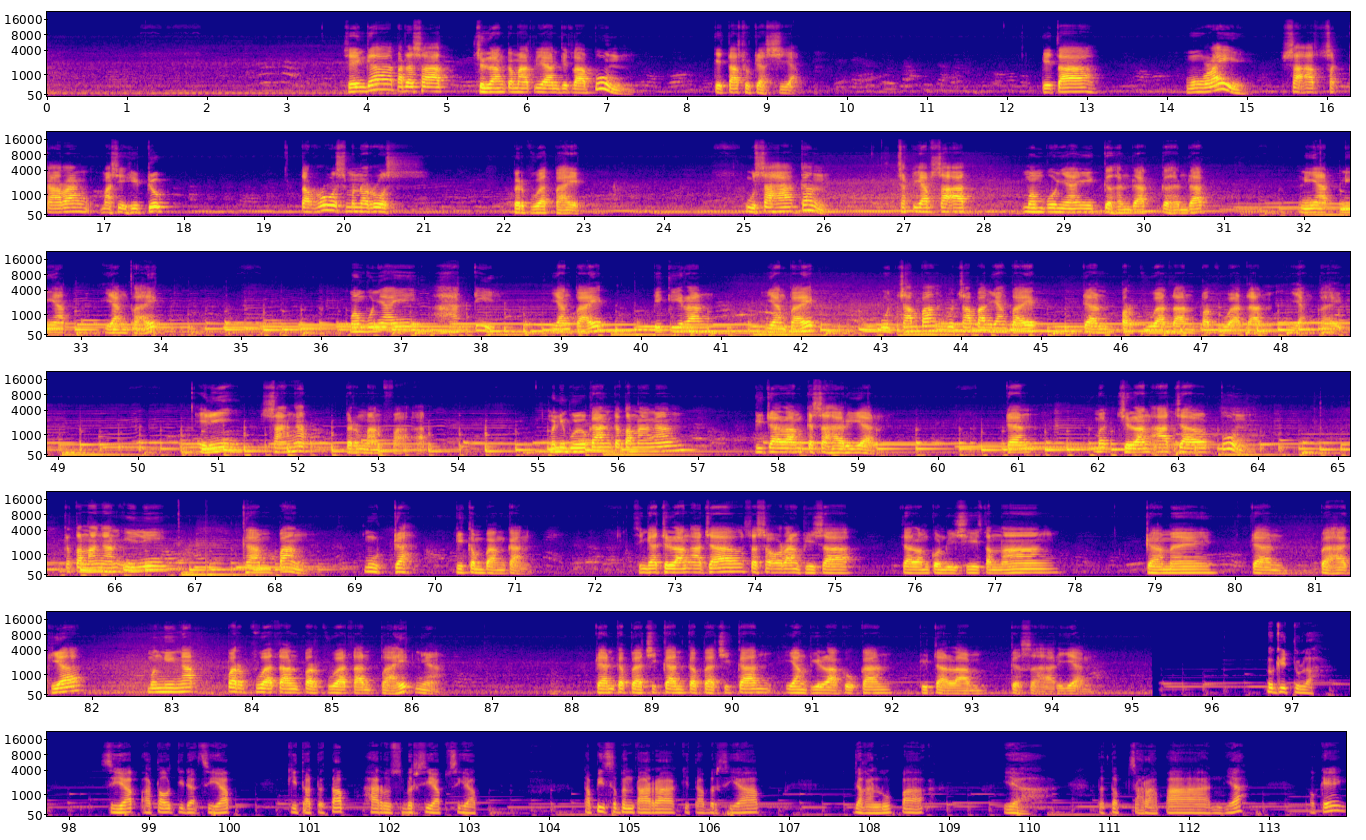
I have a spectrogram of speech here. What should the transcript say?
Sehingga pada saat jelang kematian kita pun kita sudah siap. Kita mulai saat sekarang masih hidup terus menerus berbuat baik. Usahakan setiap saat mempunyai kehendak-kehendak niat-niat yang baik mempunyai hati yang baik, pikiran yang baik, ucapan-ucapan yang baik, dan perbuatan-perbuatan yang baik. Ini sangat bermanfaat, menimbulkan ketenangan di dalam keseharian, dan menjelang ajal pun ketenangan ini gampang, mudah dikembangkan. Sehingga jelang ajal seseorang bisa dalam kondisi tenang, damai, dan bahagia mengingat perbuatan-perbuatan baiknya dan kebajikan-kebajikan yang dilakukan di dalam keseharian. Begitulah, siap atau tidak siap, kita tetap harus bersiap-siap. Tapi sementara kita bersiap, jangan lupa, ya, tetap sarapan ya. Oke.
